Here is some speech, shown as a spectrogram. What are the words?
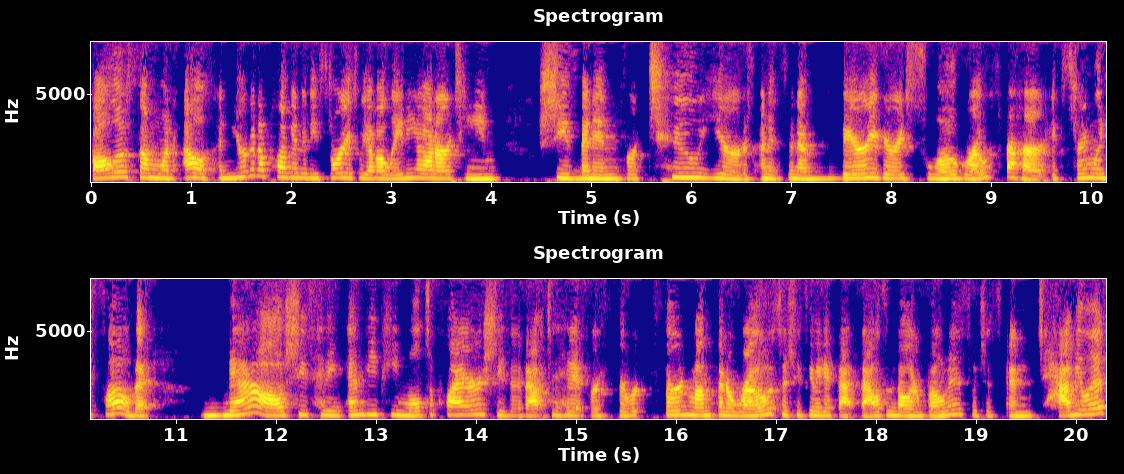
Follow someone else. And you're going to plug into these stories. We have a lady on our team. She's been in for two years and it's been a very very slow growth for her extremely slow. But now she's hitting mvp multipliers. She's about to hit it for third month in a row so she's going to get that thousand dollar bonus which is fantabulous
